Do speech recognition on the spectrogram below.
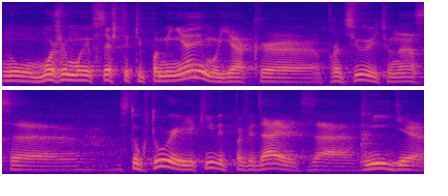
Ну, може, ми все ж таки поміняємо, як е, працюють у нас е, структури, які відповідають за медіа,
